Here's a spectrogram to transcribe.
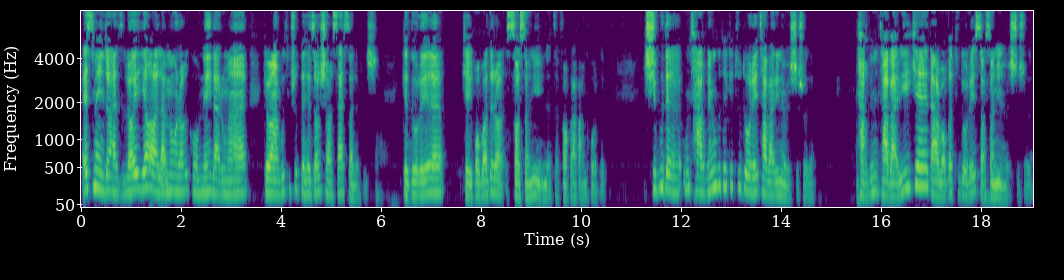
اسم اینجا از لای یه عالم اوراق کهنه در اومد که مربوط می‌شد به 1400 سال پیش که دوره کیقوباد ساسانی این اتفاق رقم خورده چی بوده؟ اون تقویمی بوده که تو دوره تبری نوشته شده. تقویم تبری که در واقع تو دوره ساسانی نوشته شده.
